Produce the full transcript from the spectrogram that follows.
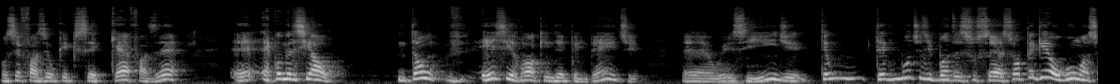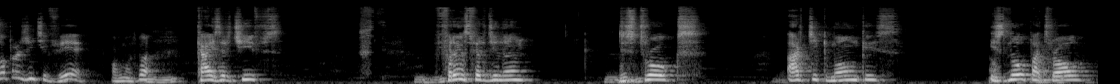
você fazer o que, que você quer fazer, é, é comercial. Então, esse rock independente, é, esse indie, tem um, teve um monte de bandas de sucesso. Eu peguei algumas só pra gente ver. Algumas coisas. Kaiser Chiefs, Franz Ferdinand, The Strokes, Arctic Monkeys, Snow Patrol.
